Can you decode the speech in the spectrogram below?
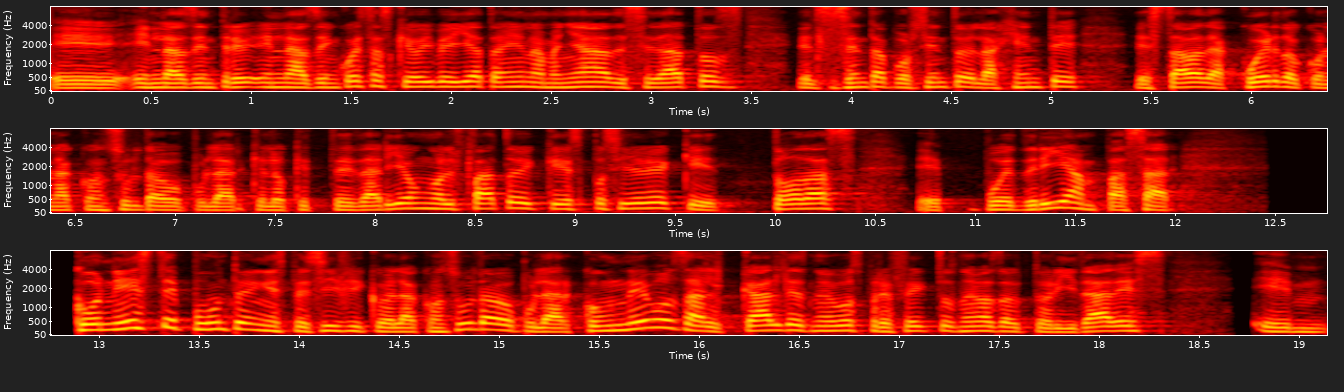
Eh, en, las en las encuestas que hoy veía también en la mañana de datos, el 60% de la gente estaba de acuerdo con la consulta popular, que lo que te daría un olfato de que es posible que todas eh, podrían pasar. Con este punto en específico de la consulta popular, con nuevos alcaldes, nuevos prefectos, nuevas autoridades, Em,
